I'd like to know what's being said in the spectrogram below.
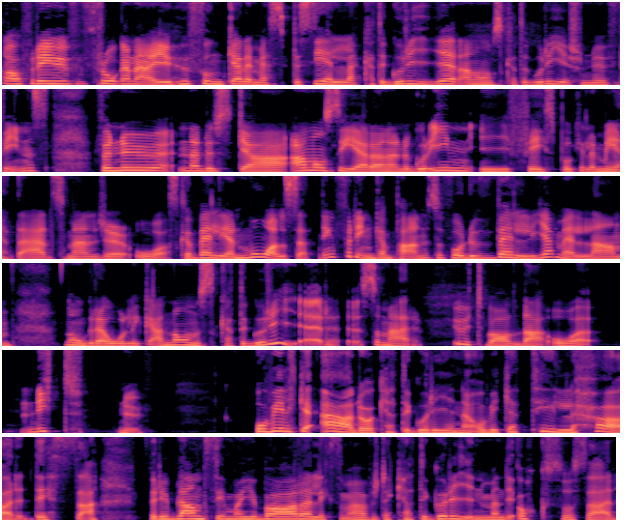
Ja, för är ju, frågan är ju hur funkar det med speciella kategorier, annonskategorier som nu finns? För nu när du ska annonsera, när du går in i Facebook eller Meta Ads Manager och ska välja en målsättning för din kampanj så får du välja mellan några olika annonskategorier som är utvalda och nytt nu. Och vilka är då kategorierna och vilka tillhör dessa? För ibland ser man ju bara liksom översta kategorin, men det är också så här,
